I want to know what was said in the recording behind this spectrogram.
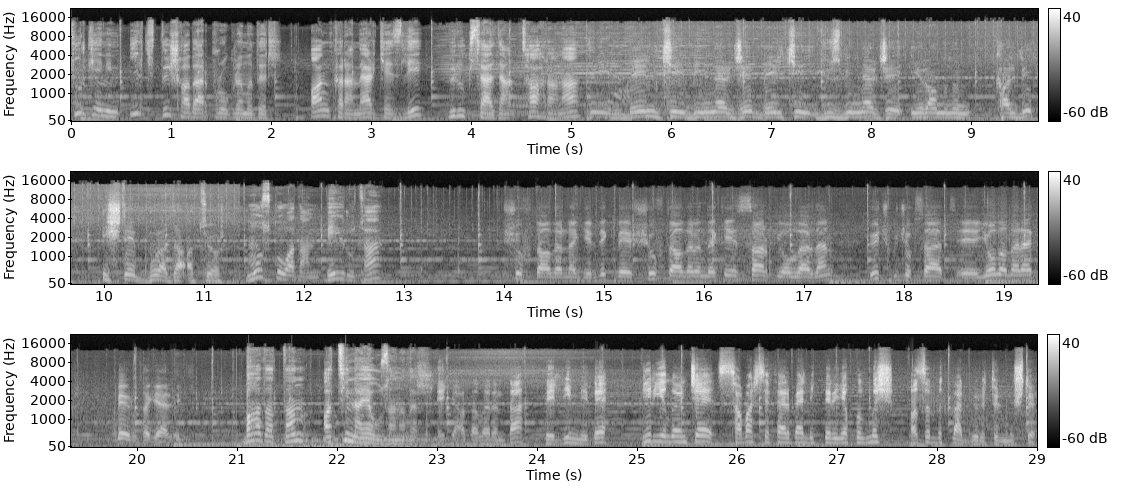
Türkiye'nin ilk dış haber programıdır. Ankara merkezli, Brüksel'den Tahran'a, değil, belki binlerce, belki yüz binlerce İranlının kalbi işte burada atıyor. Moskova'dan Beyrut'a, Şuf Dağları'na girdik ve Şuf Dağları'ndaki Sarp yollardan 3,5 saat e, yol alarak Beyrut'a geldik. Bağdat'tan Atina'ya uzanılır. Ege Adaları'nda ve Limni'de bir yıl önce savaş seferberlikleri yapılmış, hazırlıklar yürütülmüştü.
